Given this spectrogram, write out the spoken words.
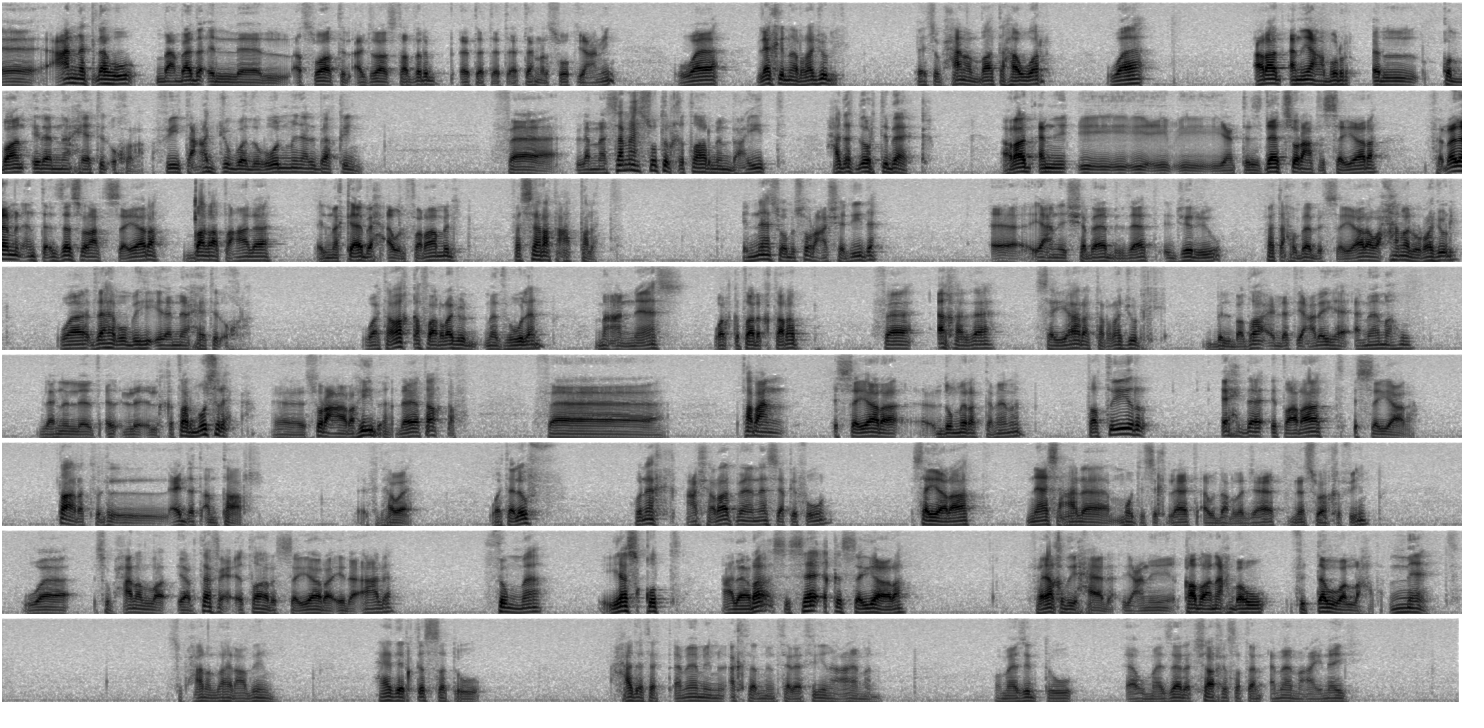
آه، عنت له بدأ الأصوات الاجراس تضرب تعمل صوت يعني. ولكن الرجل سبحان الله تهور وأراد أن يعبر القضبان إلى الناحية الأخرى في تعجب وذهول من الباقين. فلما سمع صوت القطار من بعيد حدث له ارتباك. أراد أن يعني تزداد سرعة السيارة فبدل من أن تزداد سرعة السيارة ضغط على المكابح أو الفرامل فالسياره تعطلت الناس وبسرعة شديدة آه، يعني الشباب بالذات جريوا فتحوا باب السيارة وحملوا الرجل وذهبوا به إلى الناحية الأخرى. وتوقف الرجل مذهولا مع الناس والقطار اقترب فأخذ سيارة الرجل بالبضائع التي عليها أمامه لأن القطار مسرع آه، سرعة رهيبة لا يتوقف. ف طبعا السيارة دمرت تماما. تطير إحدى إطارات السيارة. طارت في عدة أمتار في الهواء. وتلف. هناك عشرات من الناس يقفون. سيارات ناس على موتوسيكلات أو دراجات ناس واقفين. و سبحان الله يرتفع إطار السيارة إلى أعلى ثم يسقط على رأس سائق السيارة فيقضي حاله. يعني قضى نحبه في التو واللحظه مات. سبحان الله العظيم. هذه القصة حدثت أمامي من أكثر من ثلاثين عاما وما زلت أو ما زالت شاخصة أمام عيني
